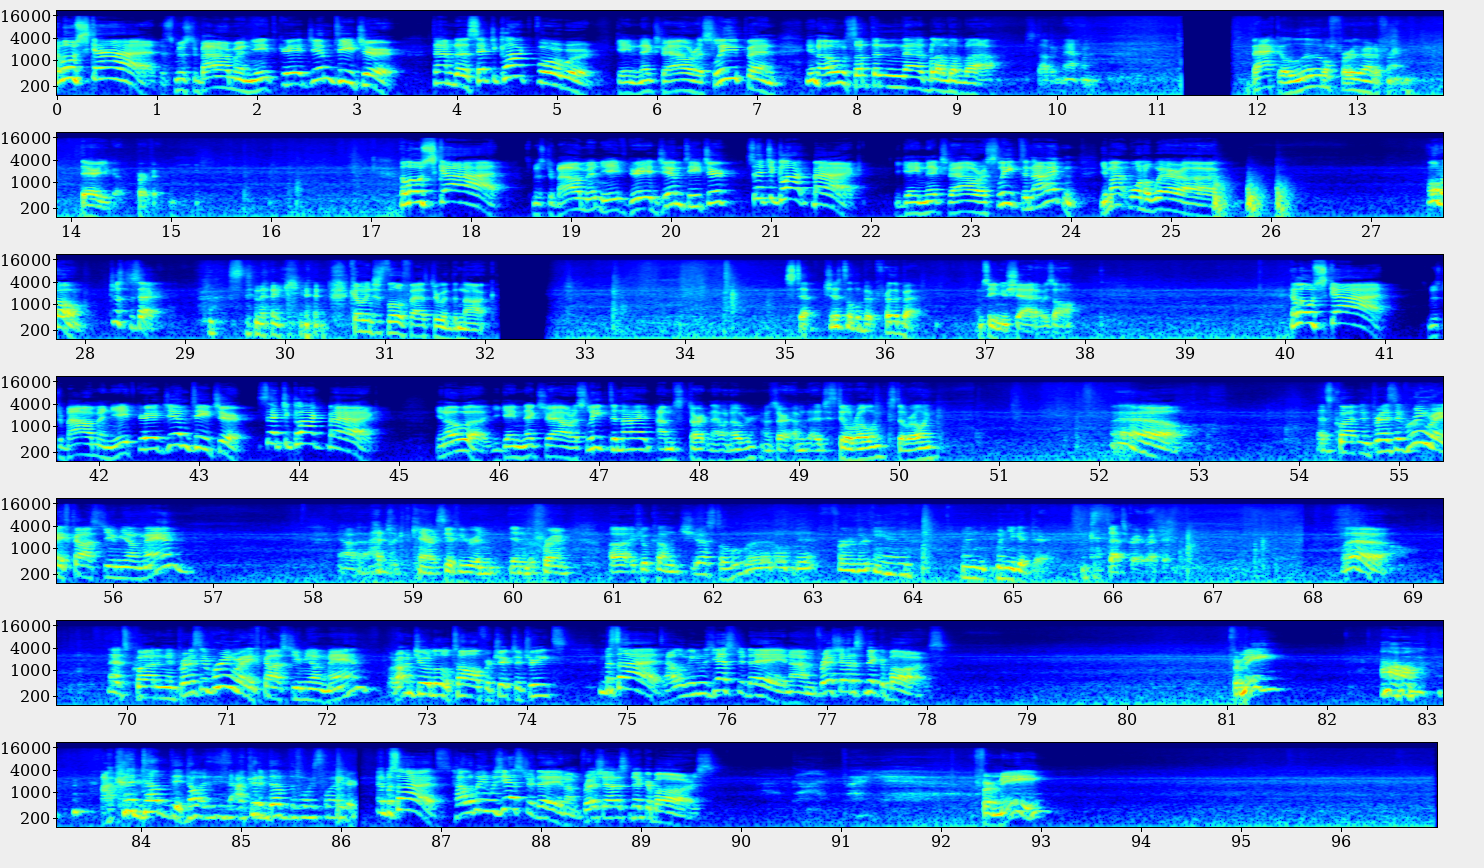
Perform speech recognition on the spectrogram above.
Hello, Scott. This is Mr. Bauerman, the 8th grade gym teacher. Time to set your clock forward. Gain an extra hour of sleep and, you know, something, uh, blah, blah, blah. Stopping that one. Back a little further out of frame. There you go. Perfect. Hello, Scott. It's Mr. Bauerman, the 8th grade gym teacher. Set your clock back. You gained an extra hour of sleep tonight and you might want to wear a... Hold on. Just a second. Let's do that again. Come in just a little faster with the knock. Step just a little bit further back. I'm seeing your shadow is all. Hello, Scott! It's Mr. Bauerman, the 8th grade gym teacher. Set your clock back. You know, uh, you gained an extra hour of sleep tonight. I'm starting that one over. I'm sorry, I'm still rolling, still rolling. Well, that's quite an impressive ring wraith costume, young man. I had to look at the camera to see if you were in, in the frame. Uh, if you'll come just a little bit further in when, when you get there. That's great right there. Well, that's quite an impressive ring wraith costume, young man. But aren't you a little tall for tricks or treats? And besides, Halloween was yesterday, and I'm fresh out of Snicker bars. For me, Oh. I could have dubbed it. Don't, I could have dubbed the voice later. And besides, Halloween was yesterday, and I'm fresh out of Snicker bars. Gone for you. For me,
